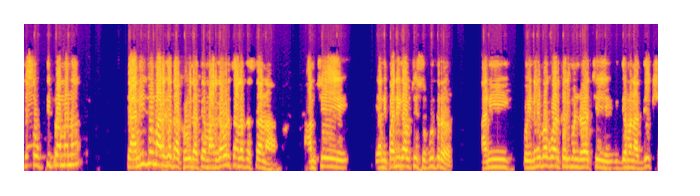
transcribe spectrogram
या उक्तीप्रमाणे त्यांनी जो मार्ग दाखविला त्या मार्गावर चालत असताना आमचे या निपाणी गावचे सुपुत्र आणि कोयनाईबाग वारकरी मंडळाचे विद्यमान अध्यक्ष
